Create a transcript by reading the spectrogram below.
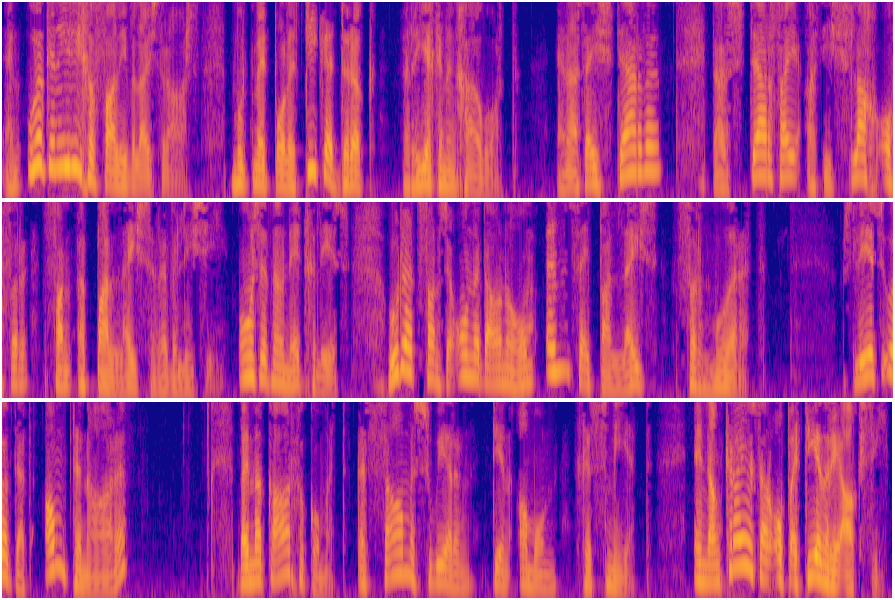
En ook in hierdie geval, liewe luisteraars, moet met politieke druk rekening gehou word. En as hy sterwe, dan sterf hy as die slagoffer van 'n paleisrevolusie. Ons het nou net gelees hoe dat van sy onderdane hom in sy paleis vermoor het. Ons lees ook dat amptenare bymekaar gekom het, 'n sameswering teen Amon gesmee het. En dan kry ons daarop 'n teenreaksie.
